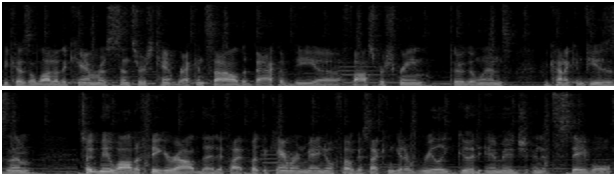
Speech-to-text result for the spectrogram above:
because a lot of the camera's sensors can't reconcile the back of the uh, phosphor screen through the lens. It kind of confuses them. Took me a while to figure out that if I put the camera in manual focus, I can get a really good image and it's stable.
